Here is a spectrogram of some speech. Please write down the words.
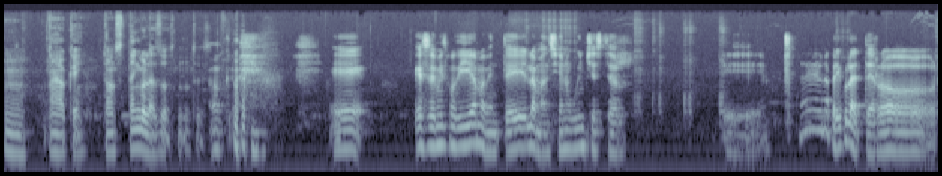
Mm, Ah, ok. Entonces tengo las dos. Entonces. Ok. Eh, ese mismo día me aventé La Mansión Winchester. Eh, eh, una película de terror,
